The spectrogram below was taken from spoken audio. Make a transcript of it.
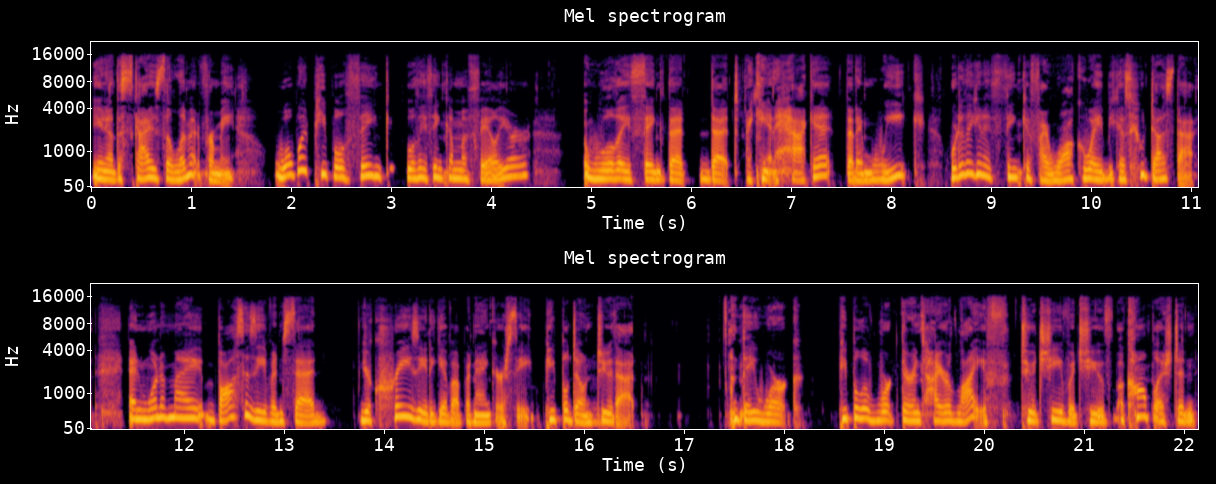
You know, the sky's the limit for me. What would people think? Will they think I'm a failure? Will they think that that I can't hack it, that I'm weak? What are they going to think if I walk away because who does that? And one of my bosses even said, "You're crazy to give up an anchor seat. People don't do that." They work. People have worked their entire life to achieve what you've accomplished, and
